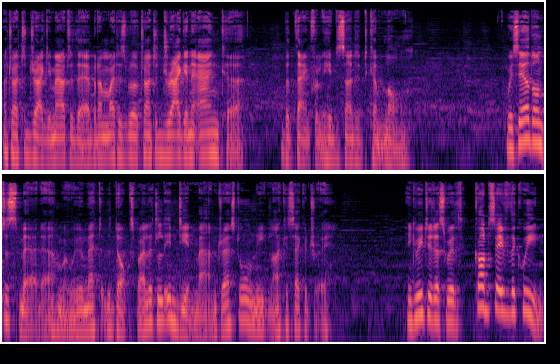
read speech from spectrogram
I tried to drag him out of there, but I might as well have tried to drag an anchor. But thankfully, he decided to come along. We sailed on to Smyrna, where we were met at the docks by a little Indian man dressed all neat like a secretary. He greeted us with, God save the Queen,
